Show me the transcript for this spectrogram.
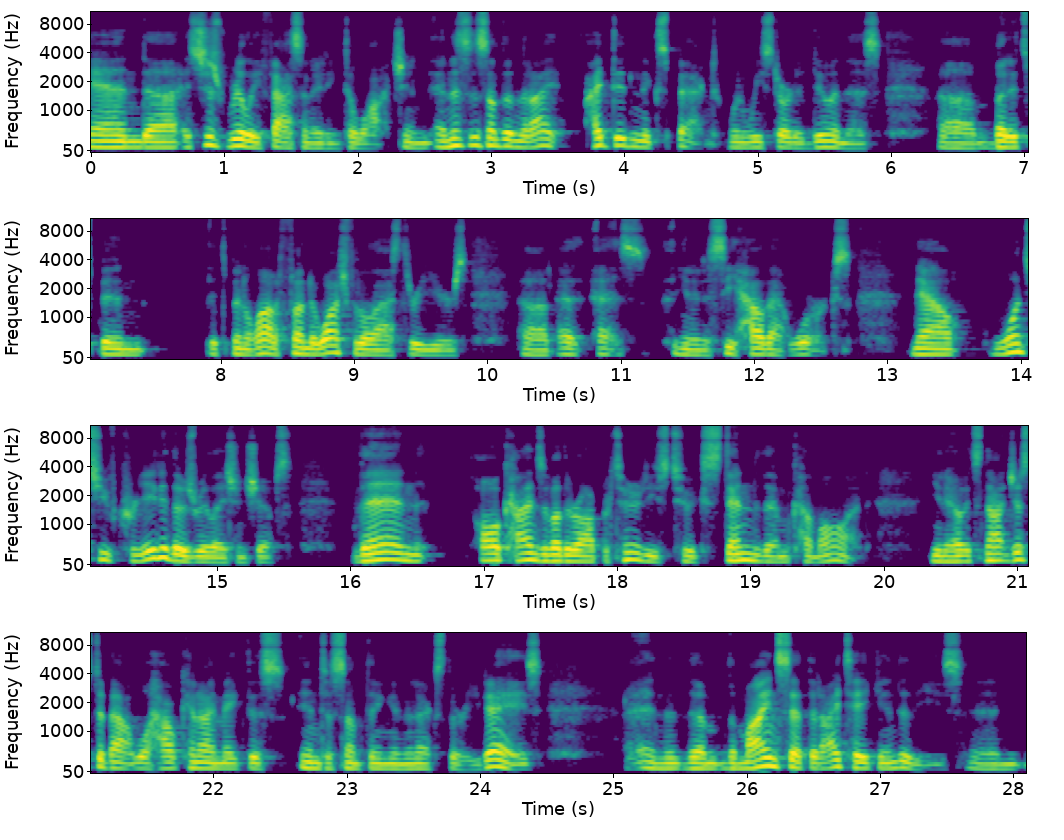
and uh, it's just really fascinating to watch and and this is something that I I didn't expect when we started doing this um, but it's been it's been a lot of fun to watch for the last three years uh, as, as, you know to see how that works. Now once you've created those relationships then all kinds of other opportunities to extend them come on. You know it's not just about well how can i make this into something in the next 30 days? And the, the, the mindset that i take into these and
